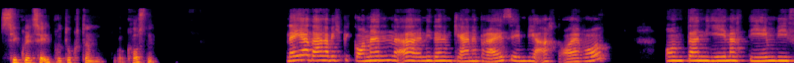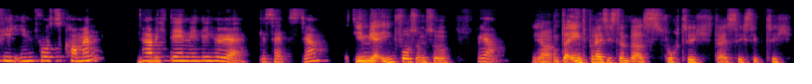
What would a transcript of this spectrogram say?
Secret Sale Produkt dann kosten? Naja, da habe ich begonnen äh, mit einem kleinen Preis, eben wie acht Euro. Und dann je nachdem, wie viel Infos kommen, mhm. habe ich den in die Höhe gesetzt, ja. Je mehr Infos, umso. Ja. Ja, und der Endpreis ist dann was? 50, 30, 70?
